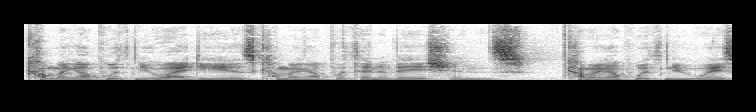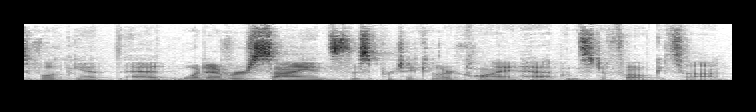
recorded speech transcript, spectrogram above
coming up with new ideas, coming up with innovations, coming up with new ways of looking at, at whatever science this particular client happens to focus on.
